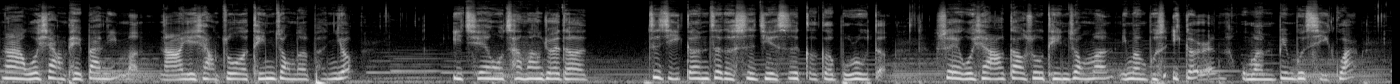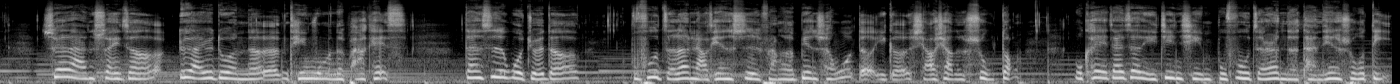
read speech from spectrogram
那我想陪伴你们，然后也想做听众的朋友。以前我常常觉得。自己跟这个世界是格格不入的，所以我想要告诉听众们，你们不是一个人，我们并不奇怪。虽然随着越来越多人的人听我们的 podcast，但是我觉得不负责任聊天室反而变成我的一个小小的树洞，我可以在这里尽情不负责任的谈天说地，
